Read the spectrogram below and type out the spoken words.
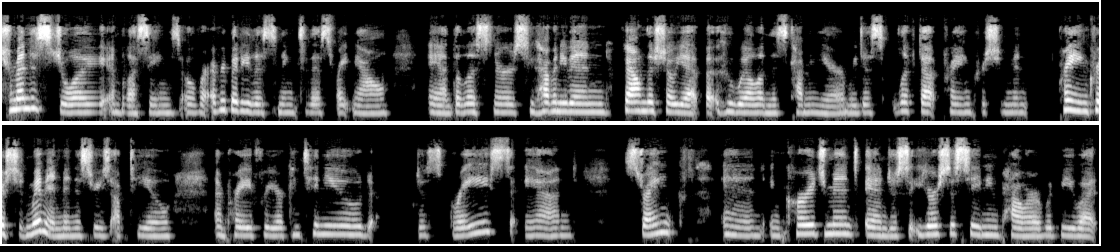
tremendous joy and blessings over everybody listening to this right now and the listeners who haven't even found the show yet but who will in this coming year. We just lift up praying christian praying christian women ministries up to you and pray for your continued just grace and strength and encouragement and just your sustaining power would be what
